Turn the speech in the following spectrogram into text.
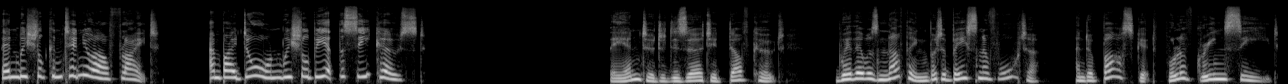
Then we shall continue our flight, and by dawn we shall be at the sea coast. They entered a deserted dovecote, where there was nothing but a basin of water and a basket full of green seed.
